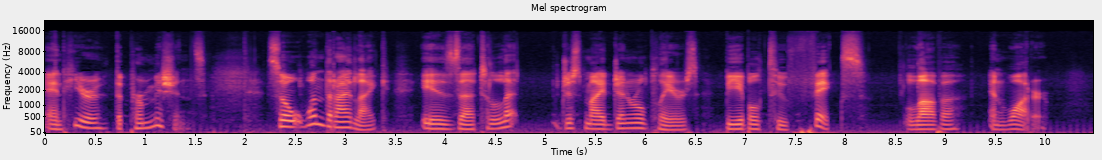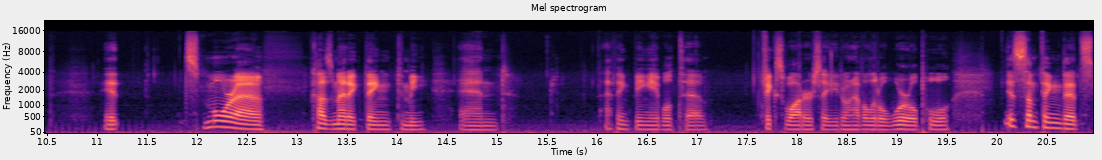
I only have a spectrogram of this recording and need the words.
and here the permissions so one that I like is uh, to let just my general players be able to fix lava and water. It, it's more a cosmetic thing to me, and I think being able to fix water so you don't have a little whirlpool is something that's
